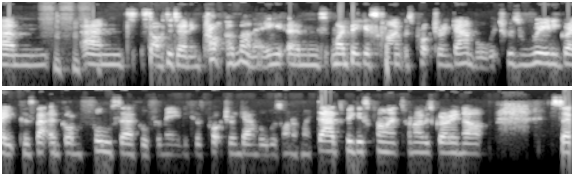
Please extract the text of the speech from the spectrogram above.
um, and started earning proper money. And my biggest client was Procter and Gamble, which was really great because that had gone full circle for me because Procter and Gamble was one of my dad's biggest clients when I was growing up. So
